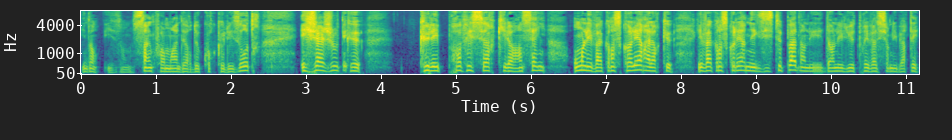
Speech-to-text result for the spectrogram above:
Ils ont, ils ont cinq fois moins d'heures de cours que les autres. Et j'ajoute que que les professeurs qui leur enseignent ont les vacances scolaires, alors que les vacances scolaires n'existent pas dans les dans les lieux de privation de liberté.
